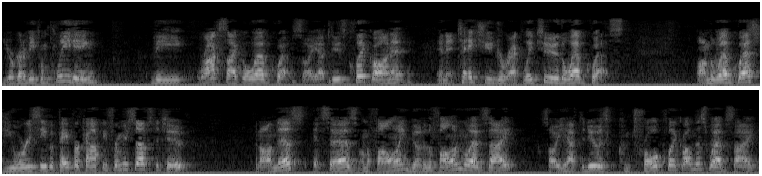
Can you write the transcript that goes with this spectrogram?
you're going to be completing the Rock Cycle web quest. So all you have to do is click on it, and it takes you directly to the web quest. On the web quest, you will receive a paper copy from your substitute. And on this, it says on the following, go to the following website, so all you have to do is control click on this website. It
